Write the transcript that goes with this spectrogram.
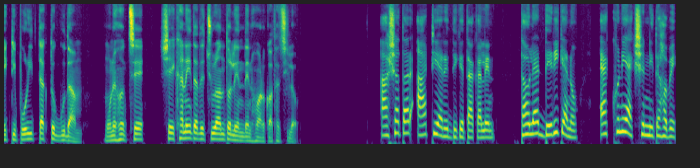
একটি পরিত্যক্ত গুদাম। মনে হচ্ছে সেখানেই তাদের চূড়ান্ত লেনদেন হওয়ার কথা ছিল। আশা তার আরটিআরের দিকে তাকালেন। তাহলে আর দেরি কেন? এক্ষুনি অ্যাকশন নিতে হবে।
